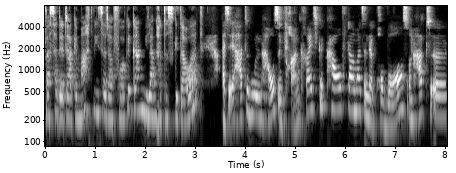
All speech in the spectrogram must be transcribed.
was hat er da gemacht? Wie ist er da vorgegangen? Wie lange hat das gedauert? Also er hatte wohl ein Haus in Frankreich gekauft damals in der Provence und hat äh,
